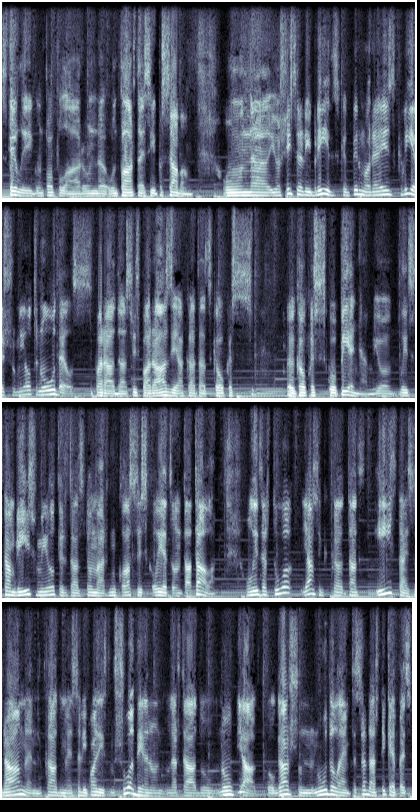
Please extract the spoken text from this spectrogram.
stilīgu un populāru un, un pārtaisīja pa savam. Un, jo šis ir arī brīdis, kad pirmo reizi kviešu miltu nūdeles parādās vispār Āzijā kā tāds kaut kas kaut kas, ko pieņem. Jo līdz tam rīsu milti ir tāds tomēr nu, klasiska lieta un tā tālāk. Un līdz ar to jāsaka, ka tāds īstais rāmenis, kādu mēs arī pazīstam šodien, un, un ar tādu nu, jā, garšu un nūdelēm, tas radās tikai pēc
